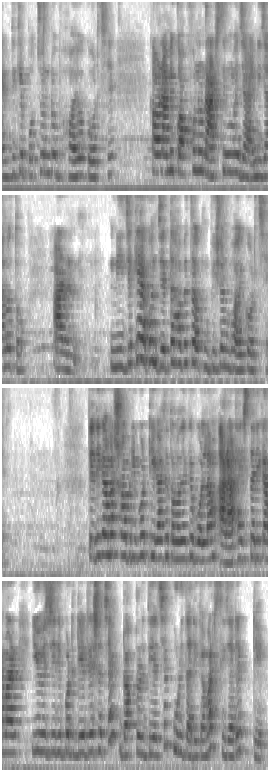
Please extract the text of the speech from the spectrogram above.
একদিকে প্রচণ্ড ভয়ও করছে। কারণ আমি কখনো নার্সিংহোমে যাইনি, জানো তো? আর নিজেকে এখন যেতে হবে তো ভীষণ ভয় করছে। এদিকে আমার সব রিপোর্ট ঠিক আছে তোমাদেরকে বললাম। আর আঠাশ তারিখ আমার ইউএসজি রিপোর্ট ডেট এসেছে। ডক্টর দিয়েছে কুড়ি তারিখ আমার সিজারের ডেট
